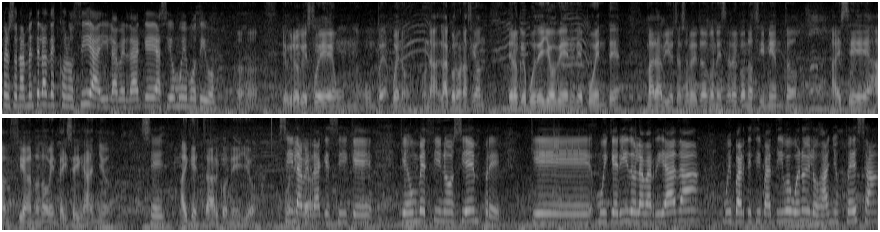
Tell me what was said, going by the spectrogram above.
personalmente las desconocía y la verdad que ha sido muy emotivo. Ajá. Yo creo que fue un, un bueno, una, la coronación de lo que pude yo ver de Puente, maravillosa sobre todo con ese reconocimiento a ese anciano 96 años. Sí. Hay que estar con ellos. Sí, la verdad que sí, que, que es un vecino siempre, que muy querido en la barriada, muy participativo, bueno, y los años pesan,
